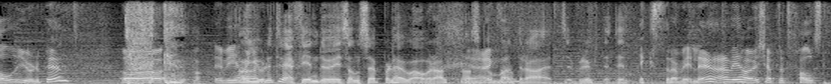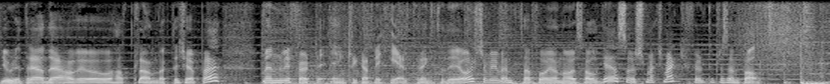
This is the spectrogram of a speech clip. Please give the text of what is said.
all julepynt. Og, har... og juletre finner du i sånn søppelhauger overalt nå, så kan bare dra et frukt inn. Ekstra billig. Ja, vi har jo kjøpt et falskt juletre, og det har vi jo hatt planlagt å kjøpe. Men vi følte egentlig ikke at vi helt trengte det i år, så vi venta på januarsalget, og så smakk, smakk, 50% på alt.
